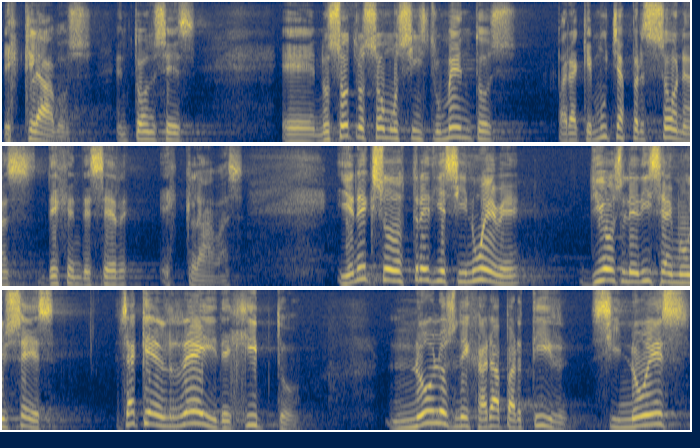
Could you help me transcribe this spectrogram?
esclavos. Entonces, eh, nosotros somos instrumentos para que muchas personas dejen de ser esclavas. Y en Éxodo 3:19, Dios le dice a Moisés, ya que el rey de Egipto no los dejará partir si no es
